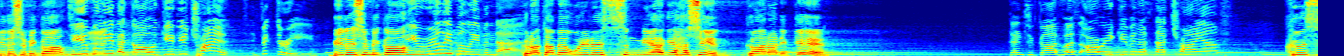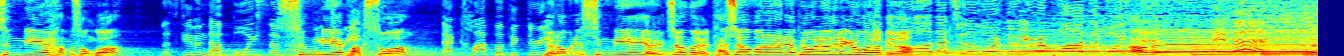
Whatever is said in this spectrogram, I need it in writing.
믿으십니까? Do you believe that God will give you triumph? Victory. 믿으십니까? Do you really believe in that? 그렇다면 우리를 승리하게 하신 그 하나님께 Then to God who has already given us that triumph, 그 승리의 함성과 let's give him that voice of 승리의 victory, 박수와 that clap of victory. 여러분의 승리의 열정을 다시 한번 하나님 앞에 올려드리길 원합니다. All that to the Lord through your applause and voices. 아멘. Amen.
